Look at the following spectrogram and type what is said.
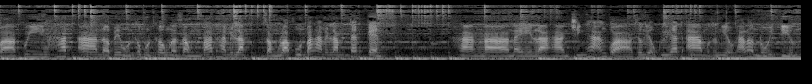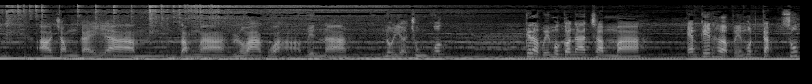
à, QHA NP4010 là dòng bát 25 dòng loa full bát 25 tép kèn. Hàng à, này là hàng chính hãng của thương hiệu QHA một thương hiệu khá là nổi tiếng à, trong cái à, dòng à, loa của bên à, nội địa Trung Quốc. Kết hợp với một con à, trầm mà em kết hợp với một cặp súp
